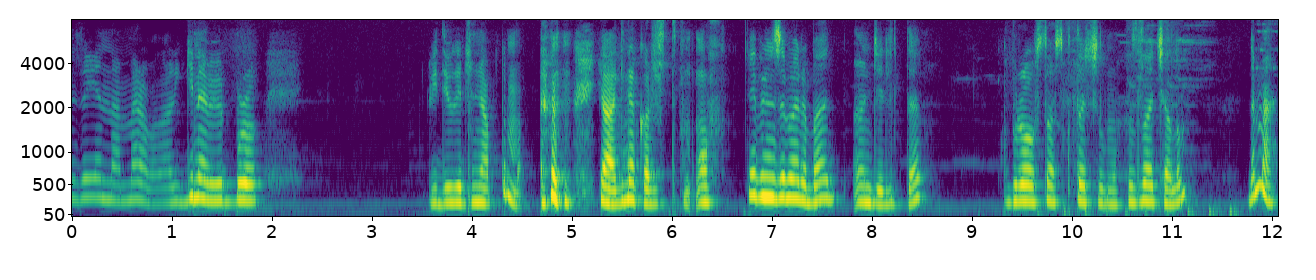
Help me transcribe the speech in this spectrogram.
Hepinize yeniden merhabalar. Yine bir bro video geçin yaptım mı? ya yine karıştırdım. Of. Hepinize merhaba. Öncelikle Brawl Stars kutu açılımı hızlı açalım. Değil mi?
